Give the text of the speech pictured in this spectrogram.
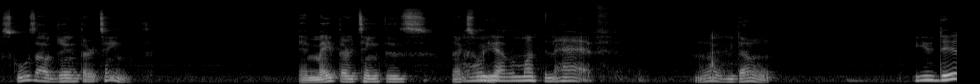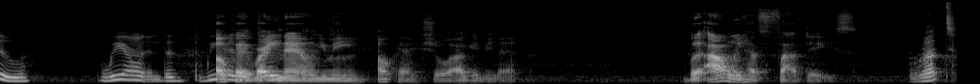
School's out June thirteenth, and May thirteenth is next Oh, week. you have a month and a half. No, we don't. You do. We are on the we Okay, the right date- now you mean? Okay, sure, I'll give you that. But I only have five days. What?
